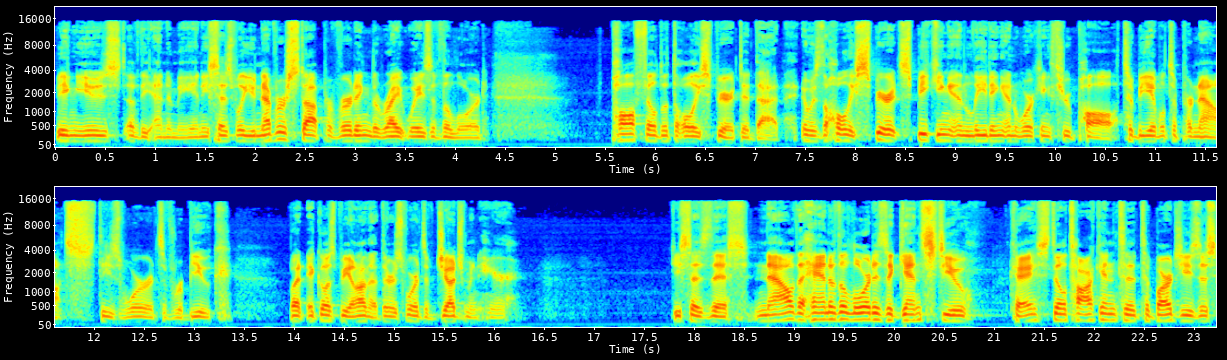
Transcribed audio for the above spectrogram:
being used of the enemy. And he says, Will you never stop perverting the right ways of the Lord? Paul, filled with the Holy Spirit, did that. It was the Holy Spirit speaking and leading and working through Paul to be able to pronounce these words of rebuke. But it goes beyond that. There's words of judgment here. He says this Now the hand of the Lord is against you. Okay, still talking to, to Bar Jesus.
